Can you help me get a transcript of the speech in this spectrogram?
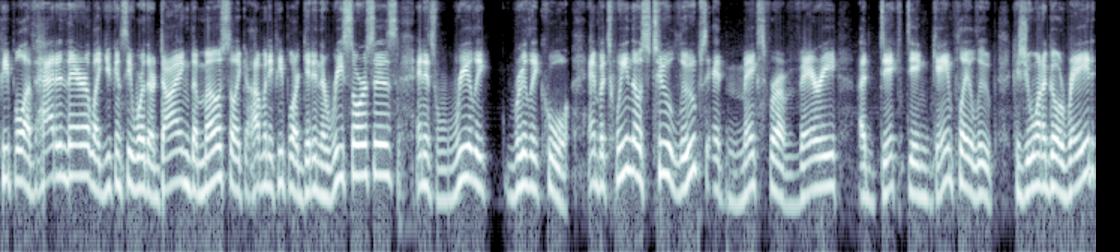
people have had in there. Like you can see where they're dying the most, like how many people are getting the resources, and it's really, really cool. And between those two loops, it makes for a very addicting gameplay loop because you want to go raid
